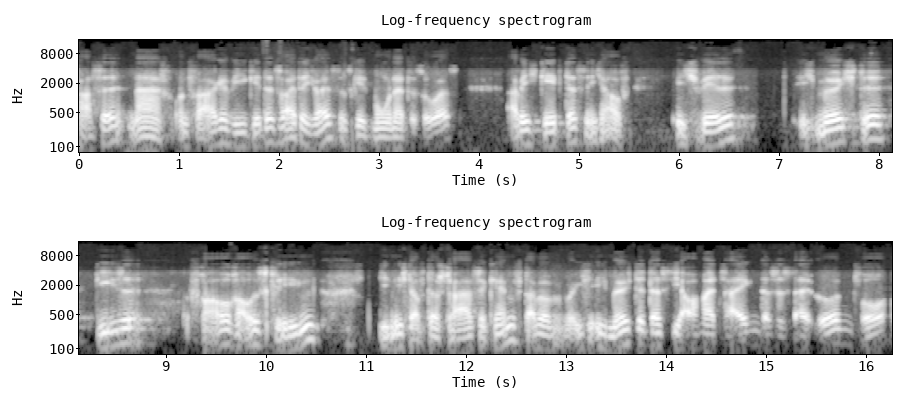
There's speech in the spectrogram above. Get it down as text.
fasse nach und frage, wie geht es weiter? Ich weiß, das geht Monate sowas, aber ich gebe das nicht auf. Ich will, ich möchte diese Frau rauskriegen, die nicht auf der Straße kämpft, aber ich, ich möchte, dass die auch mal zeigen, dass es da irgendwo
